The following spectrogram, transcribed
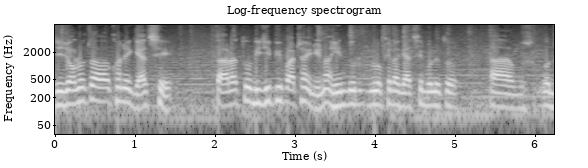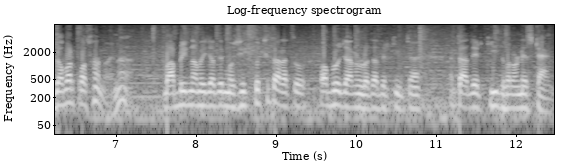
যে জনতা ওখানে গেছে, তারা তো বিজেপি পাঠায়নি না হিন্দু লোকেরা গেছে বলে তো যাবার কথা নয় না? বাবরি নামে যাদের মসজিদ করছে, তারা তো অব্র জানালো তাদের কি তাদের কি ধরনের স্ট্যান্ড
